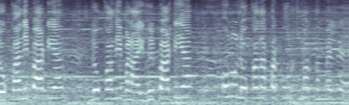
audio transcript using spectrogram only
ਲੋਕਾਂ ਦੀ ਪਾਰਟੀ ਆ ਲੋਕਾਂ ਦੀ ਬਣਾਈ ਹੋਈ ਪਾਰਟੀ ਆ ਉਹਨੂੰ ਲੋਕਾਂ ਦਾ ਭਰਪੂਰ ਸਮਰਥਨ ਮਿਲ ਰਿਹਾ।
